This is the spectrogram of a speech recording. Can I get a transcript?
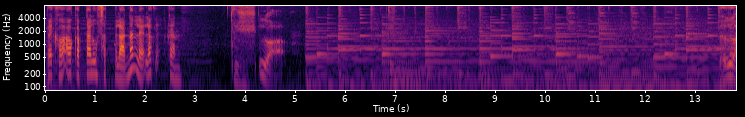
ไปขอเอากับตาลุงสัตว์ ประหลาดนั่นแหละแล้วกันเอื้อเอื้อ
